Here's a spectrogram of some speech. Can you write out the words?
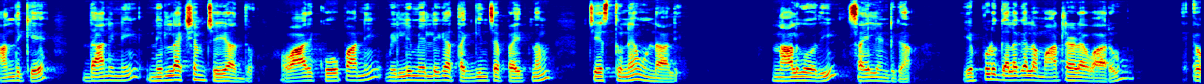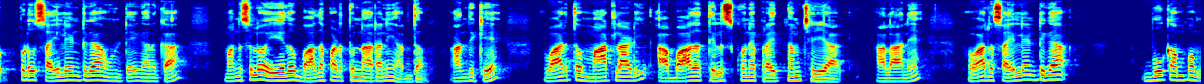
అందుకే దానిని నిర్లక్ష్యం చేయొద్దు. వారి కోపాన్ని మెల్లిమెల్లిగా తగ్గించే ప్రయత్నం చేస్తూనే ఉండాలి. నాలుగవది సైలెంట్గా. ఎప్పుడు గలగల మాట్లాడేవారు ఎప్పుడు సైలెంట్గా ఉంటే గనక మనసులో ఏదో బాధపడుతున్నారని అర్థం. అందుకే వారితో మాట్లాడి ఆ బాధ తెలుసుకునే ప్రయత్నం చేయాలి. అలానే వారు సైలెంట్గా భూకంపం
